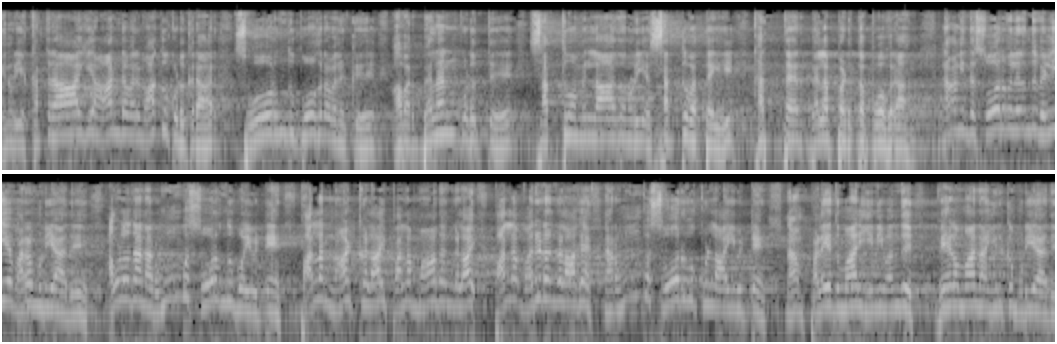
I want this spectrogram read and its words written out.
என்னுடைய கத்தராகிய ஆண்டவர் வாக்கு கொடுக்கிறார். சோர்ந்து போகிறவனுக்கு அவர் பலன் கொடுத்து சத்துவம் இல்லாதவனுடைய சத்துவத்தை கத்தர் பலப்படுத்த போகிறார். நான் இந்த சோர்விலிருந்து வெளியே வர முடியாது. அவ்வளவுதான் நான் ரொம்ப சோர்ந்து போய்விட்டேன். பல நாட்களாய் பல மாதங்களாய் பல வருடங்களாக நான் ரொம்ப சோர்வுக்குள்ளாகிவிட்டேன். நான் பழையது மாதிரி இனி வந்து வேகமா நான் இருக்க முடியாது.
